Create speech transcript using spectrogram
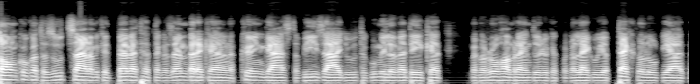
tankokat az utcán, amiket bevethetnek az emberek ellen, a könygázt, a vízágyút, a gumilövedéket, meg a rohamrendőröket, meg a legújabb technológiát,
